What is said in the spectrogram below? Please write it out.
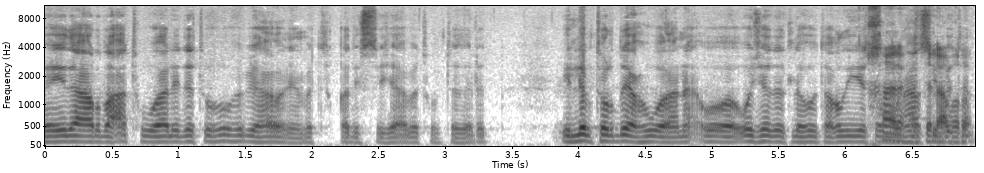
فإذا أرضعته والدته فبها ونعمت قد استجابت وامتثلت. إن لم ترضعه وجدت له تغذية مناسبة.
